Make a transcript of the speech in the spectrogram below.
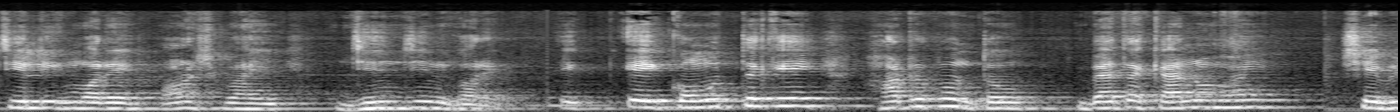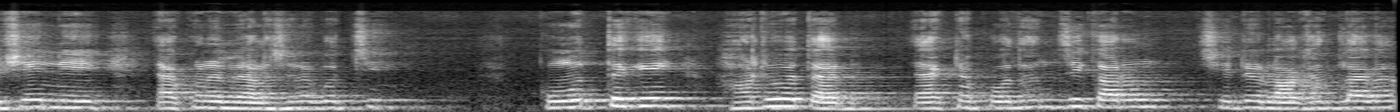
চিলিক মারে, অনেক সময় ঝিনঝিন করে। এই- এই কোমর থেকে হাঁটু পর্যন্ত ব্যথা কেন হয়? সে বিষয় নিয়ে এখন আমি আলোচনা করছি। কোমর থেকে হাঁটু ব্যথার একটা প্রধান যে কারণ, সেটা হলো আঘাত লাগা।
